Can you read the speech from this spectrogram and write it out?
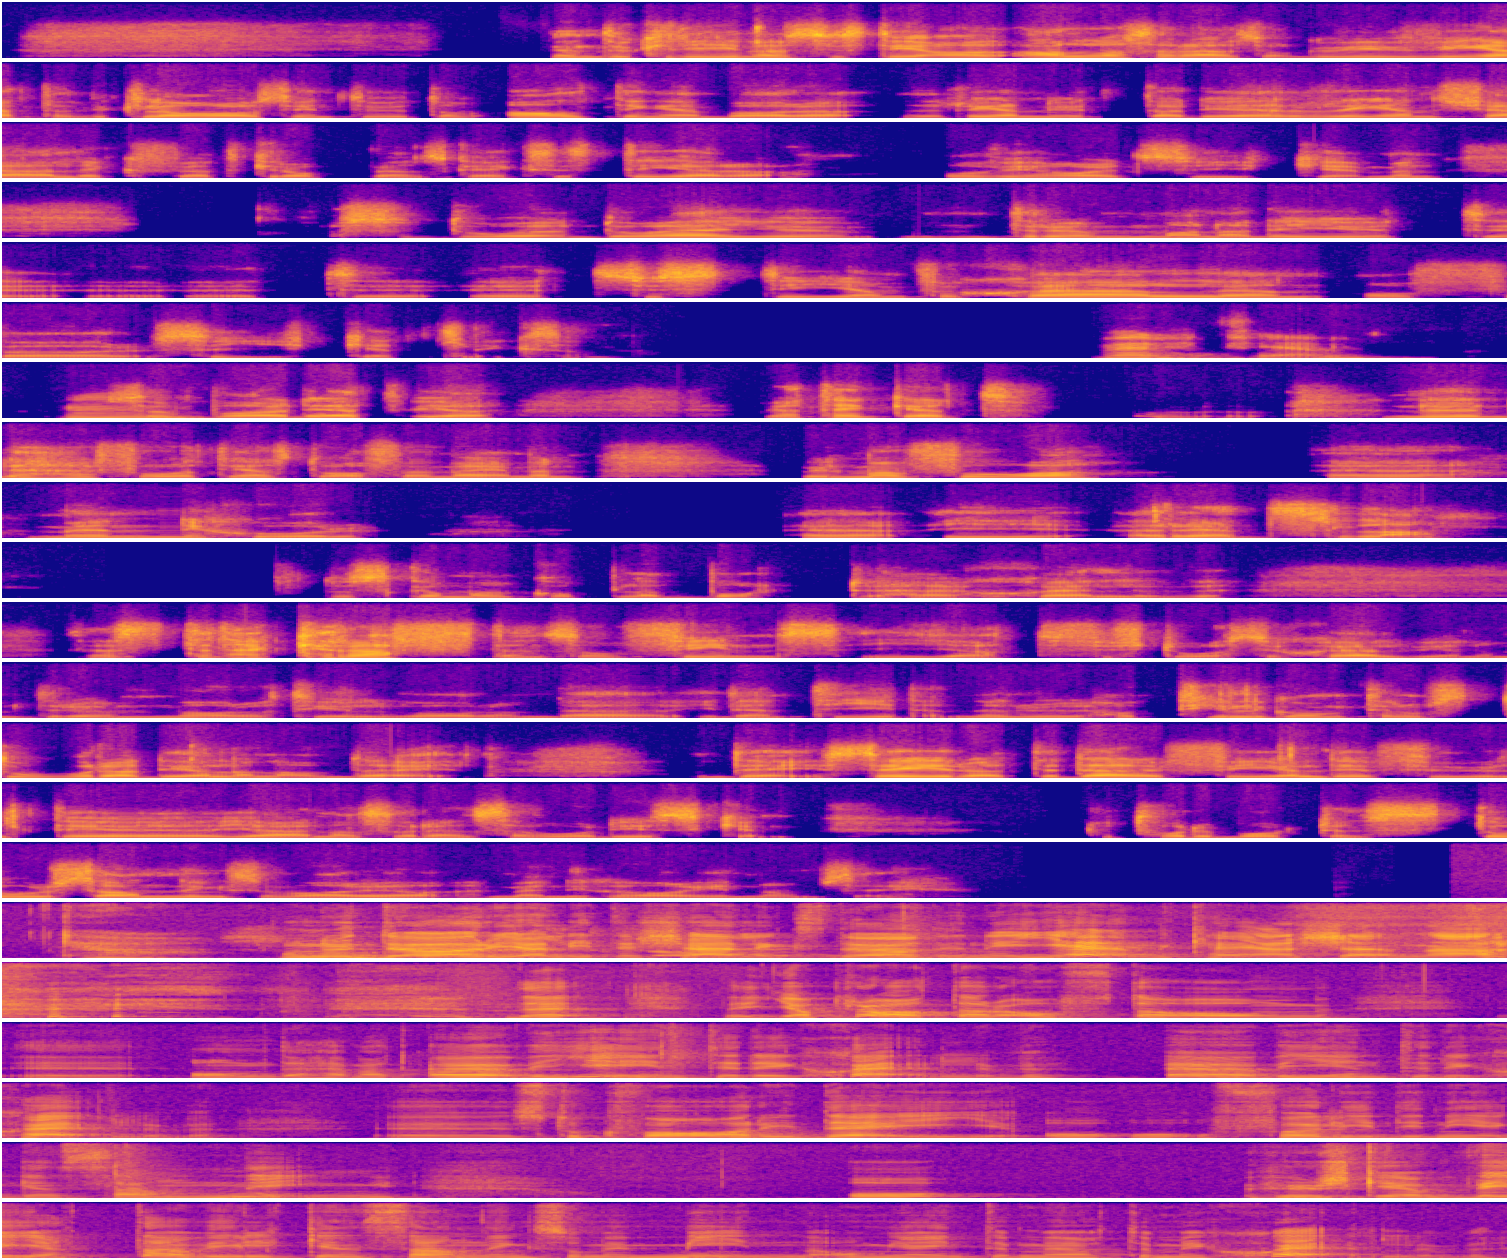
endokrina system, alla sådana här saker. Vi vet att vi klarar oss inte utom allting är bara ren nytta. Det är ren kärlek för att kroppen ska existera och vi har ett psyke. Men så då, då är ju drömmarna, det är ju ett, ett, ett system för själen och för psyket liksom. Verkligen. Mm. Så bara det att vi har, jag tänker att nu det här får återigen stå för mig, men vill man få eh, människor eh, i rädsla, då ska man koppla bort det här själv, den här kraften som finns i att förstå sig själv genom drömmar och tillvaron där i den tiden. När du har tillgång till de stora delarna av dig. dig. Säger du att det där är fel, det är fult, det är hjärnan som rensar hårddisken. Då tar du bort en stor sanning som varje människa har inom sig. Ja, och nu dör jag lite kärleksdöden igen kan jag känna. det, det, jag pratar ofta om, eh, om det här med att överge inte dig själv. Överge inte dig själv. Eh, stå kvar i dig och, och, och följ din egen sanning. Och hur ska jag veta vilken sanning som är min om jag inte möter mig själv?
